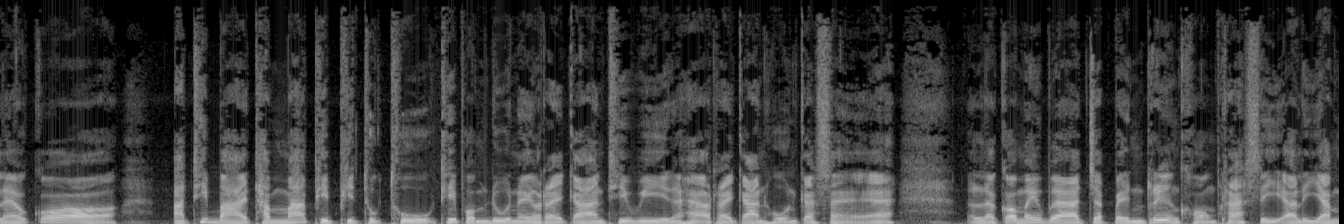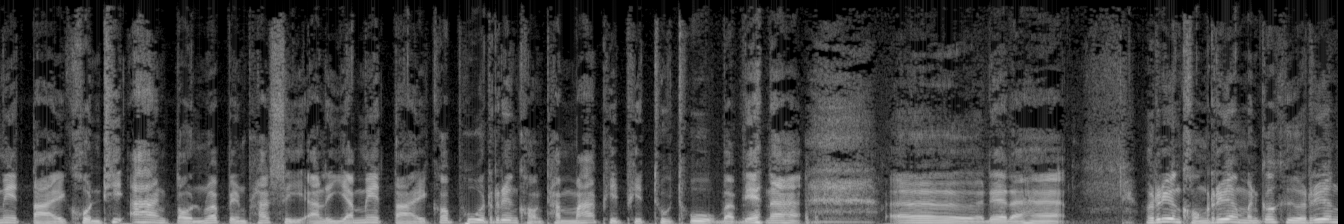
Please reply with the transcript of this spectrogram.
แล้วก็อธิบายธรรมะผิดผิดถูกถูกที่ผมดูในรายการทีวีนะฮะรายการโหนกระแส แล้วก็ไม่ว่าจะเป็นเรื่องของพระศรีอริยเมตไตรคนที่อ้างตนว่าเป็นพระศรีอริยเมตไตรก็พูดเรื่องของธรรมะผิดผิดถูกถูกแบบนี้นะเออเนี่ยนะฮะเรื่องของเรื่องมันก็คือเรื่อง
